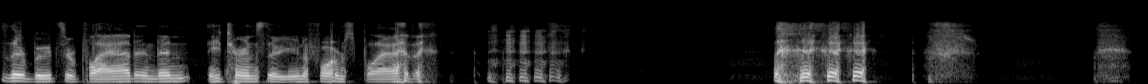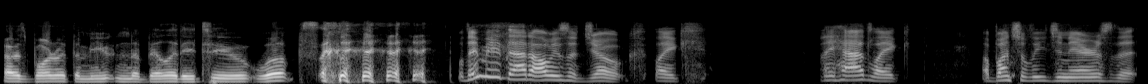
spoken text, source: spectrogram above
their boots are plaid, and then he turns their uniforms plaid. I was born with the mutant ability to whoops. well, they made that always a joke. Like they had like a bunch of legionnaires that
